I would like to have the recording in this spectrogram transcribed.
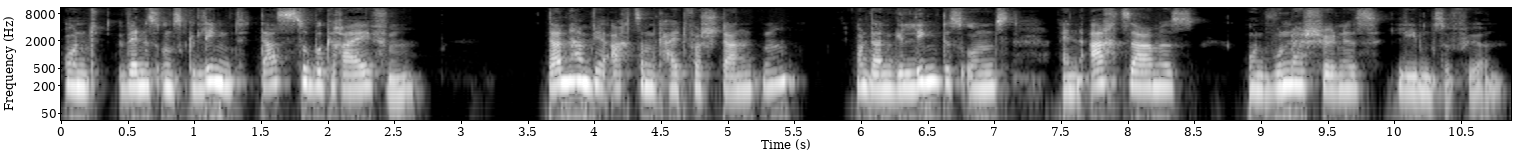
Und wenn es uns gelingt, das zu begreifen, dann haben wir Achtsamkeit verstanden und dann gelingt es uns, ein achtsames und wunderschönes Leben zu führen.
